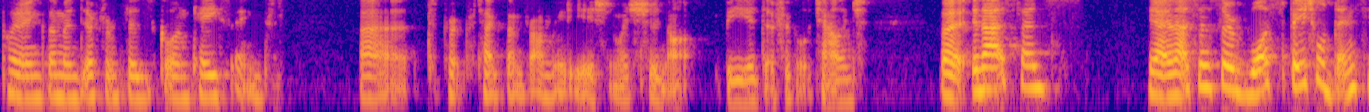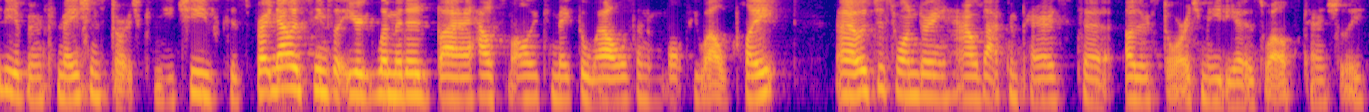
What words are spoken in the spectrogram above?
putting them in different physical encasings uh, to pr- protect them from radiation, which should not be a difficult challenge. But in that sense, yeah, in that sense, sort of what spatial density of information storage can you achieve? Because right now it seems like you're limited by how small you can make the wells in a multi-well plate. And I was just wondering how that compares to other storage media as well, potentially.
